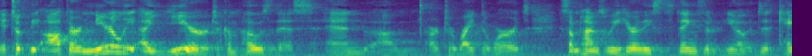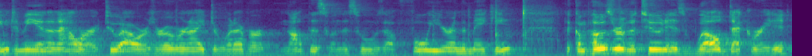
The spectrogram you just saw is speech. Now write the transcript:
It took the author nearly a year to compose this and um, or to write the words. Sometimes we hear these things that you know it came to me in an hour, or two hours, or overnight, or whatever. Not this one. This one was a full year in the making. The composer of the tune is well decorated,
